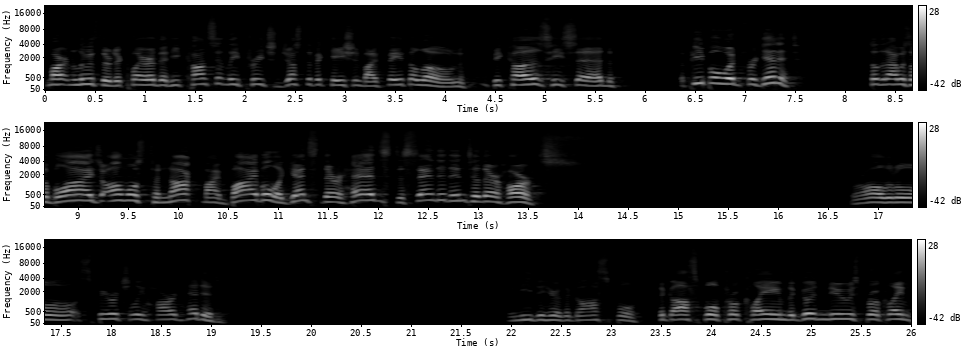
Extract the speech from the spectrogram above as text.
Martin Luther declared that he constantly preached justification by faith alone because, he said, the people would forget it, so that I was obliged almost to knock my Bible against their heads to send it into their hearts. We're all a little spiritually hard headed. We need to hear the gospel, the gospel proclaimed, the good news proclaimed.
